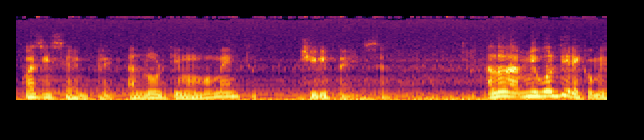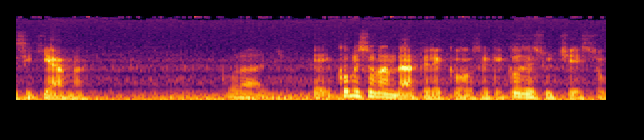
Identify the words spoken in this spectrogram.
quasi sempre, all'ultimo momento, ci ripensa. Allora mi vuol dire come si chiama? Coraggio. E come sono andate le cose? Che cosa è successo?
